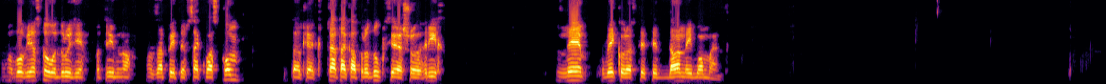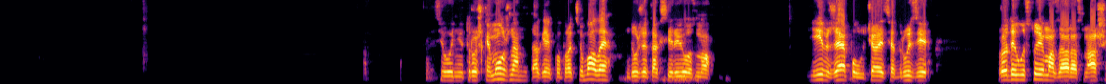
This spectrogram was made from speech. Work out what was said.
Обов'язково, друзі, потрібно запити все кваском, так як це така продукція, що гріх не використати даний момент. Сьогодні трошки можна, так як попрацювали дуже так серйозно. І вже, виходить, друзі, продегустуємо зараз наш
